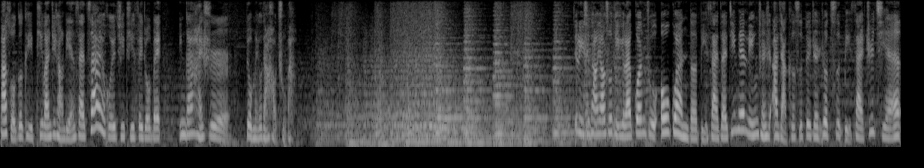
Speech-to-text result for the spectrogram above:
巴索哥可以踢完这场联赛再回去踢非洲杯，应该还是对我们有点好处吧。这里是唐瑶说体育，来关注欧冠的比赛，在今天凌晨是阿贾克斯对阵热刺比赛之前，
